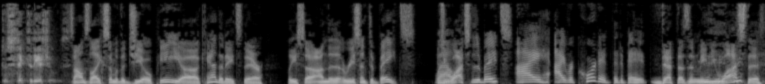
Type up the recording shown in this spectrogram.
to stick to the issues. Sounds like some of the GOP uh, candidates there, Lisa, on the recent debates. Did you watch the debates? I I recorded the debate. That doesn't mean you watched it.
